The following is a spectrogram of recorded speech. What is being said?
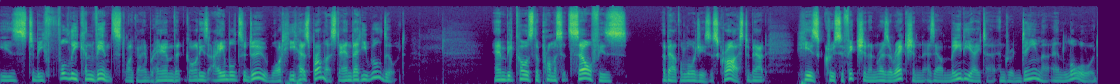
is to be fully convinced, like Abraham, that God is able to do what he has promised and that he will do it. And because the promise itself is about the Lord Jesus Christ, about his crucifixion and resurrection as our mediator and redeemer and Lord,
